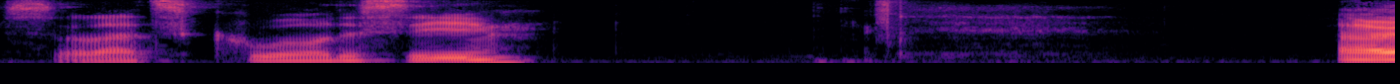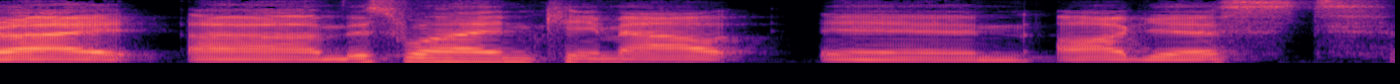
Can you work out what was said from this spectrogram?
So that's cool to see. All right. Um, this one came out in August.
